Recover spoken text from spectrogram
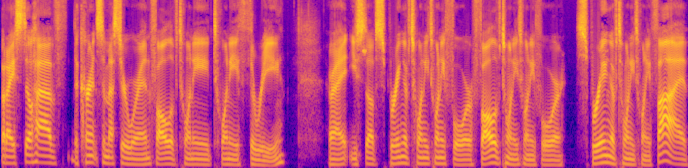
but I still have the current semester we're in, fall of 2023, right? You still have spring of 2024, fall of 2024, spring of 2025.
